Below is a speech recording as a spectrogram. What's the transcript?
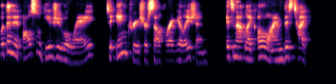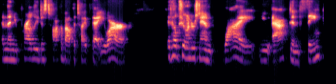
but then it also gives you a way to increase your self regulation. It's not like, oh, I'm this type. And then you probably just talk about the type that you are. It helps you understand why you act and think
